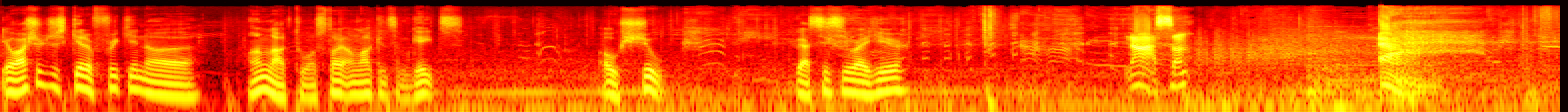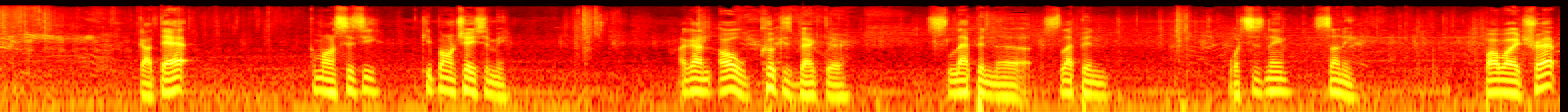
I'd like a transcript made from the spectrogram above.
Yo, I should just get a freaking uh unlock tool and start unlocking some gates. Oh shoot. We got Sissy right here. Nah, son. Got that. Come on, Sissy. Keep on chasing me. I got oh, Cook is back there. Slapping the slapping what's his name? Sonny. Barbed wire trap.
